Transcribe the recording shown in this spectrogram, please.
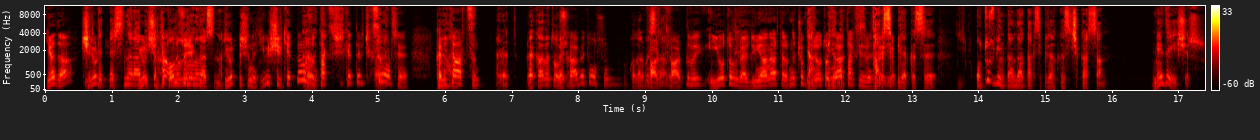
ya da Şirketleşsinler abi. yurt, şirket ha, onu versinler. Yurt dışındaki gibi şirketler olsun. Evet. Taksi şirketleri çıksın Evet. ortaya. Kalite Yani. artsın. Evet. Rekabet olsun. Rekabet olsun. Bu kadar basit Farklı, abi. farklı ve iyi otomobiller. Dünyanın her tarafında çok Ya güzel otomobiller bak, taksi hizmeti taksi veriyor. plakası 30 bin tane daha taksi plakası çıkarsan ne değişir?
